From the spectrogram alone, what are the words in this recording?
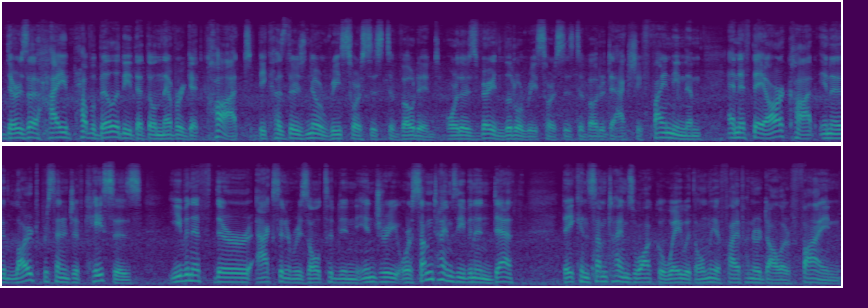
There's a high probability that they'll never get caught because there's no resources devoted or there's very little resources devoted to actually finding them. And if they are caught, in a large percentage of cases, even if their accident resulted in injury or sometimes even in death, they can sometimes walk away with only a $500 fine.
